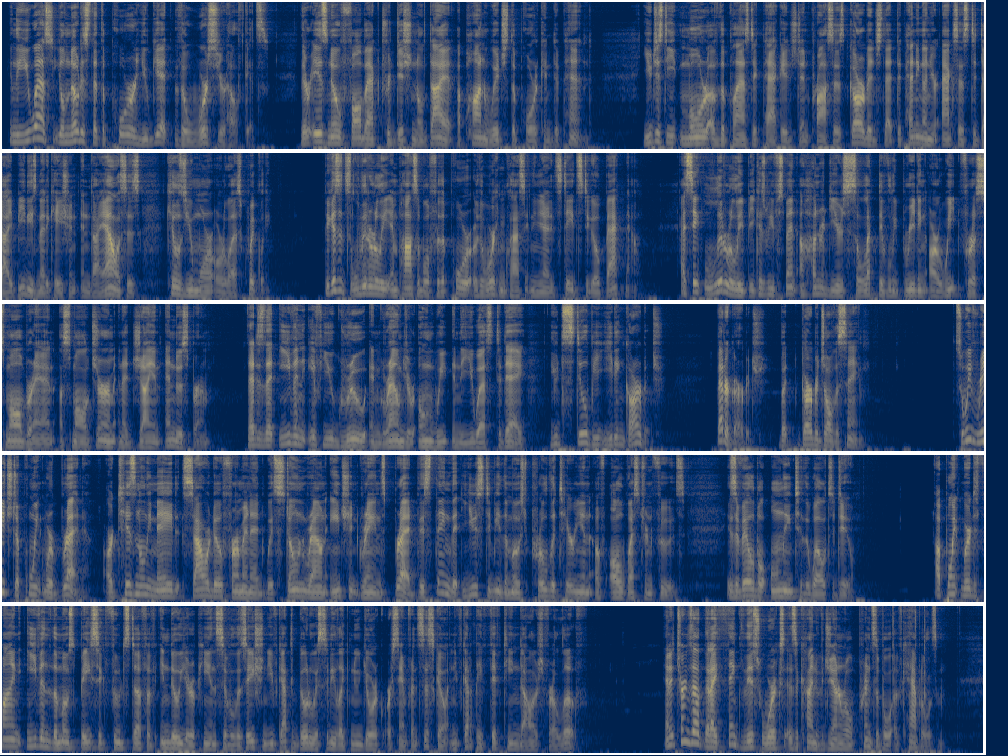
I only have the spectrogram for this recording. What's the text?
In the US, you'll notice that the poorer you get, the worse your health gets. There is no fallback traditional diet upon which the poor can depend. You just eat more of the plastic packaged and processed garbage that, depending on your access to diabetes medication and dialysis, kills you more or less quickly. Because it's literally impossible for the poor or the working class in the United States to go back now. I say literally because we've spent a hundred years selectively breeding our wheat for a small bran, a small germ, and a giant endosperm. That is, that even if you grew and ground your own wheat in the US today, you'd still be eating garbage. Better garbage, but garbage all the same. So we've reached a point where bread, artisanally made, sourdough fermented with stone ground ancient grains bread, this thing that used to be the most proletarian of all Western foods, is available only to the well to do. A point where to find even the most basic foodstuff of Indo European civilization, you've got to go to a city like New York or San Francisco and you've got to pay $15 for a loaf. And it turns out that I think this works as a kind of general principle of capitalism.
